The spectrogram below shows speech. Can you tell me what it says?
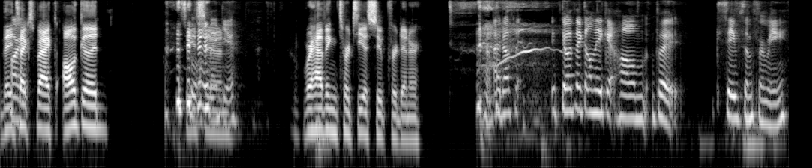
They All right. text back, all good. See you soon. thank you. We're having tortilla soup for dinner. I don't think don't think I'll make it home, but save some for me.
